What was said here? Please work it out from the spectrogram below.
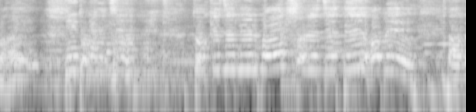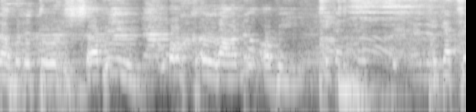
ভাই তোকে যে নির্বাসনে যেতেই হবে তা না হলে তোর স্বামীর অকল্যাণ হবে। ঠিক আছে ঠিক আছে।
